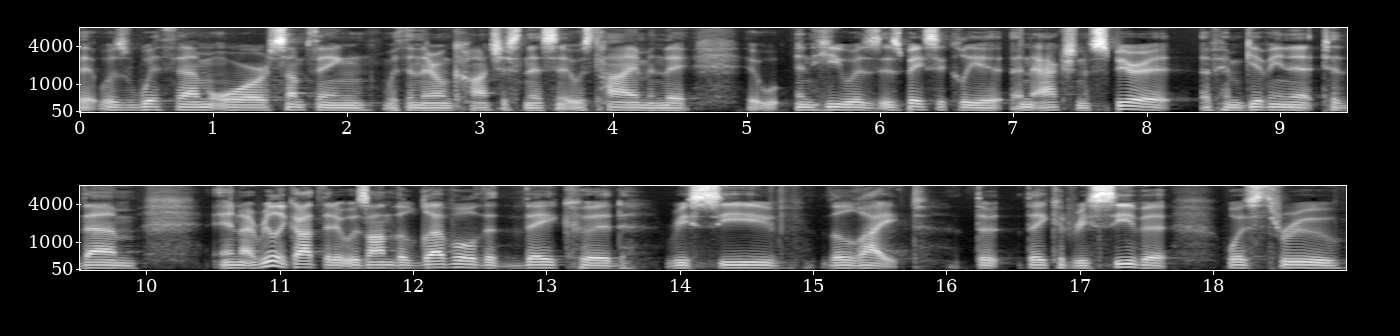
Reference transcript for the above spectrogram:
that was with them or something within their own consciousness. It was time, and they, it, and he was is basically a, an action of spirit of him giving it to them, and I really got that it was on the level that they could receive the light, that they could receive it was through.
